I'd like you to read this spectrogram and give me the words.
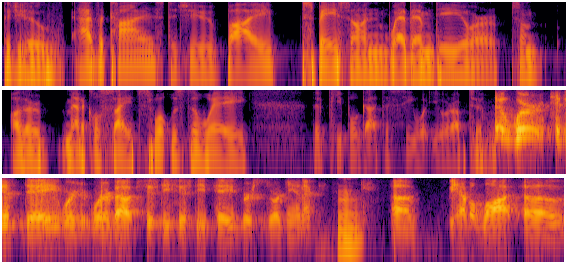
Did you advertise? Did you buy space on WebMD or some other medical sites? What was the way that people got to see what you were up to? So we're to this day we're we're about 50-50 paid versus organic. Mm-hmm. Um, we have a lot of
